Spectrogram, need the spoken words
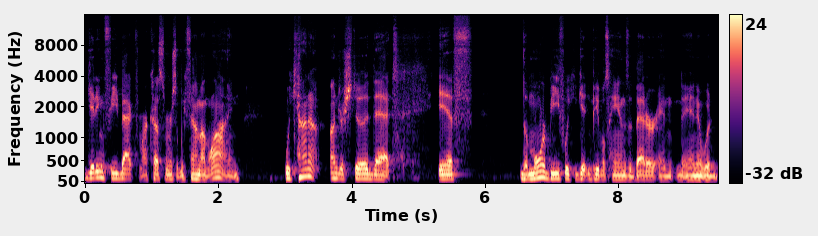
getting feedback from our customers that we found online, we kind of understood that if the more beef we could get in people's hands, the better, and and it would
